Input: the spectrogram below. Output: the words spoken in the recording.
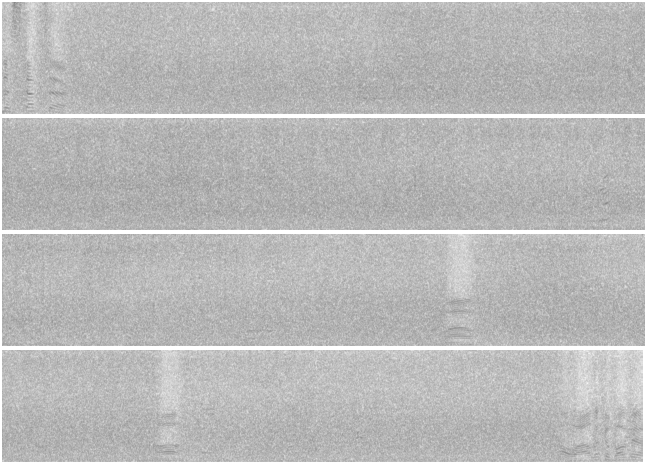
The steps there. Wow. Ah. Oh wow, look above you.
